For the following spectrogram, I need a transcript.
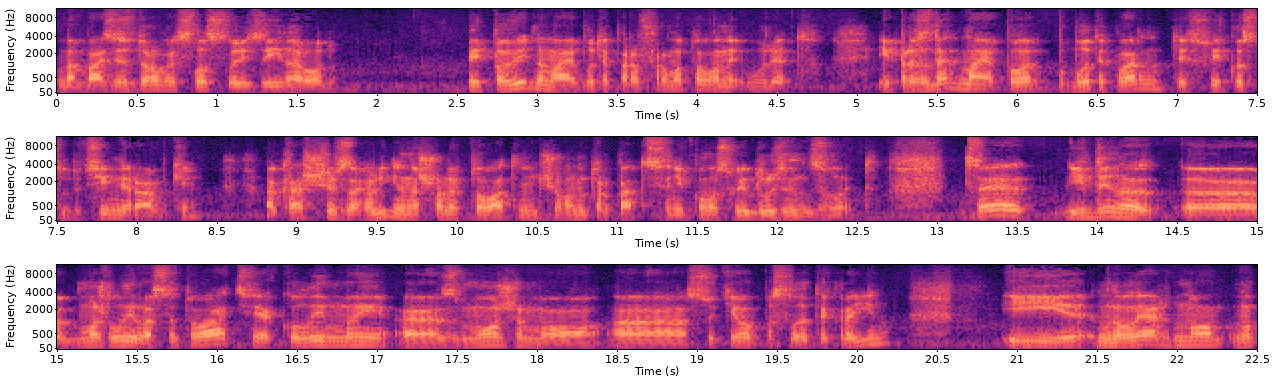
на базі здорових сил слузі народу. Відповідно, має бути переформатований уряд, і президент має бути повернутий в свої конституційні рамки, а краще взагалі ні на що не впливати, нічого не торкатися, нікому своїх друзів не дзвонити. Це єдина е, можлива ситуація, коли ми е, зможемо е, суттєво посилити країну. І належно ну,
